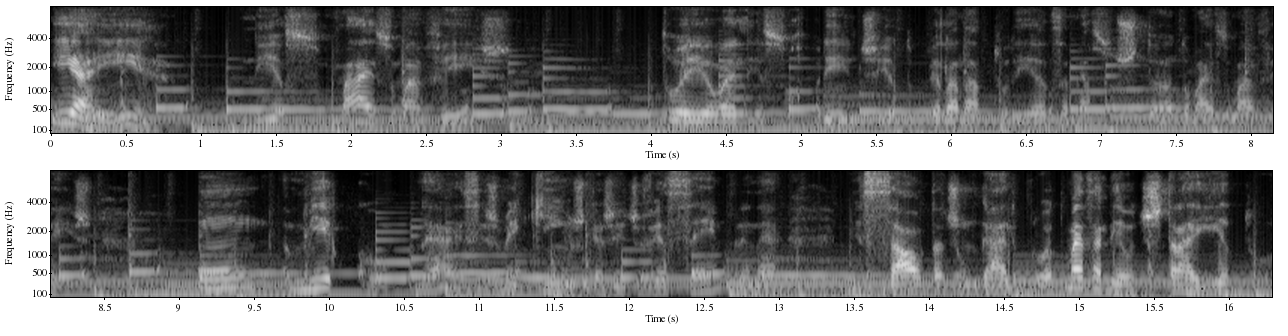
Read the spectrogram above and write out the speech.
E aí, nisso, mais uma vez, Estou eu ali surpreendido pela natureza, me assustando mais uma vez. Um mico, né? Esses miquinhos que a gente vê sempre, né? Me salta de um galho para o outro, mas ali eu distraído,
